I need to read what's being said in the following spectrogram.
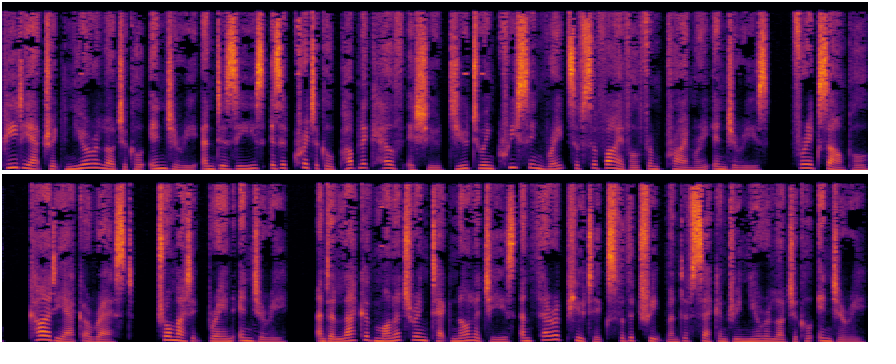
Pediatric neurological injury and disease is a critical public health issue due to increasing rates of survival from primary injuries, for example, cardiac arrest, traumatic brain injury, and a lack of monitoring technologies and therapeutics for the treatment of secondary neurological injury.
